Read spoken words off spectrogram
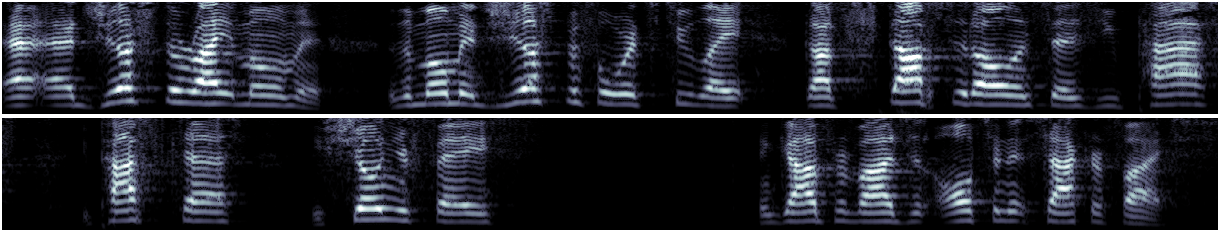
at, at just the right moment, the moment just before it's too late, God stops it all and says, You passed, you passed the test, you've shown your faith, and God provides an alternate sacrifice.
